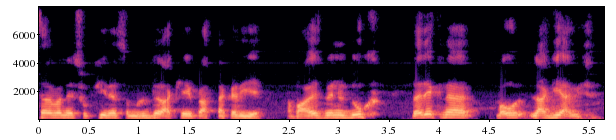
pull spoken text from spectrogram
સર્વને સુખી ને સમૃદ્ધ રાખે એવી પ્રાર્થના કરીએ. ભાવેશભાઈનું દુઃખ દરેકને બહુ લાગી આવ્યું છે.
